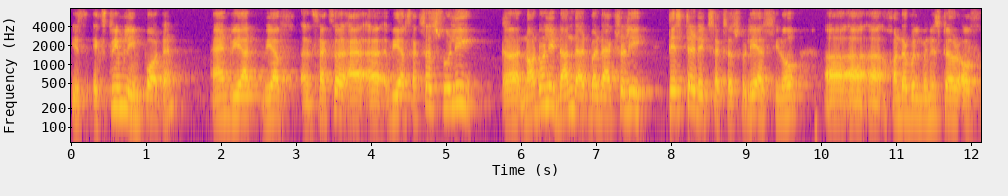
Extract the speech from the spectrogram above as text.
is extremely important. And we are we have uh, success, uh, uh, we have successfully uh, not only done that but actually tested it successfully as you know uh, honorable minister of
